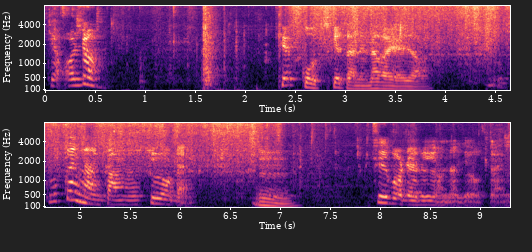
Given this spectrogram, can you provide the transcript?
じゃあおいどん。結構つけたね長い間つけないかんの塩でうん。絞れるような状態の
